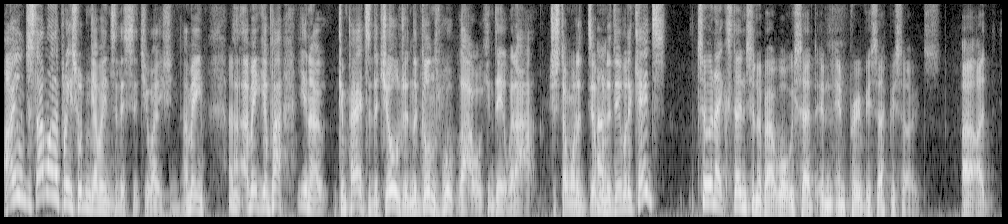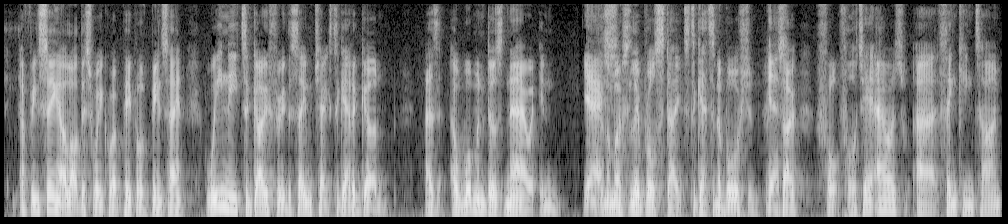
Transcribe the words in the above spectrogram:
I understand why the police wouldn't go into this situation. I mean, I mean, you know, compared to the children, the guns, well, that ah, we can deal with that. Just don't want to, don't want to uh, deal with the kids. To an extension about what we said in, in previous episodes. Uh, I, I've been seeing it a lot this week where people have been saying we need to go through the same checks to get a gun as a woman does now in Yes. even the most liberal states to get an abortion. Yes. So for 48 hours uh, thinking time,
